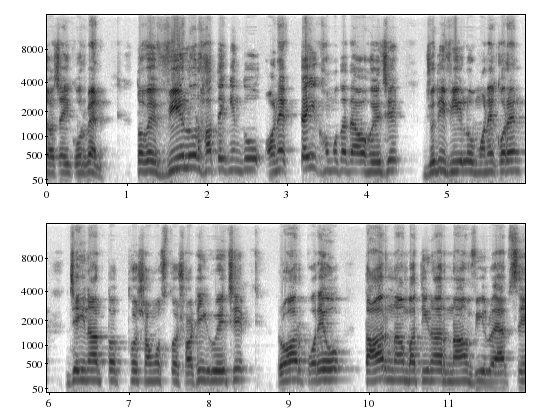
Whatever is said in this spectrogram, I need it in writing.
যাচাই করবেন। তবে ভিএলওর হাতে কিন্তু অনেকটাই ক্ষমতা দেওয়া হয়েছে। যদি ভিএলও মনে করেন যে ইনার তথ্য সমস্ত সঠিক রয়েছে রওয়ার পরেও তার নাম বা তিনার নাম ভিএলও অ্যাপসে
